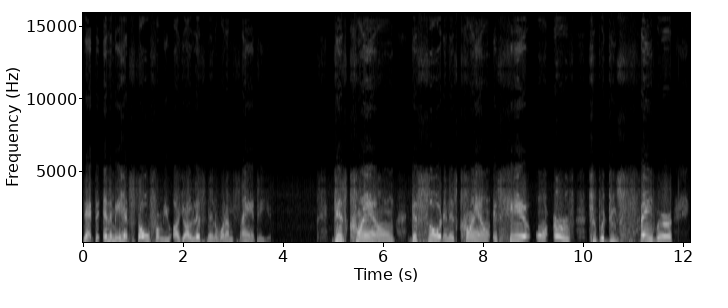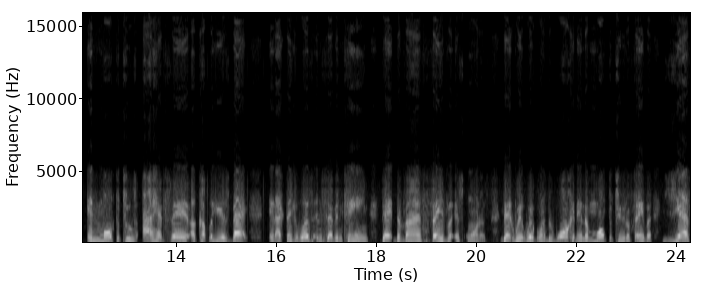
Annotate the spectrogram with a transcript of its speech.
that the enemy has stole from you. Are y'all listening to what I'm saying to you? This crown, this sword and this crown is here on earth to produce favor in multitudes. I have said a couple of years back, and I think it was in 17, that divine favor is on us, that we're, we're going to be walking in a multitude of favor. Yes,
